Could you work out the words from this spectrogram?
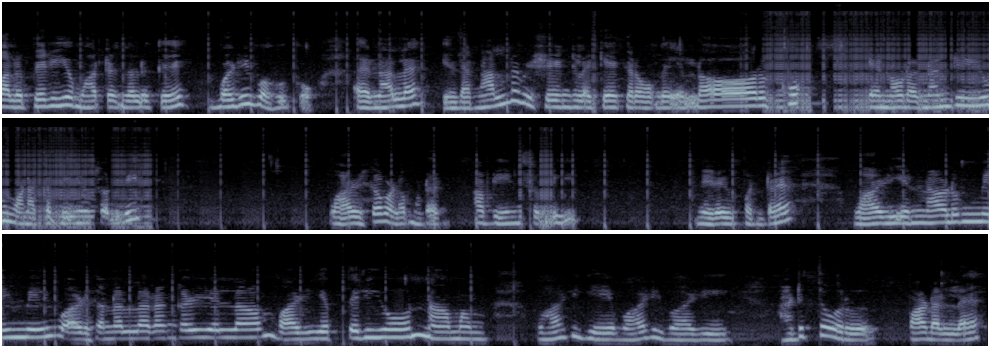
பல பெரிய மாற்றங்களுக்கு வழிவகுக்கும். அதனால் இந்த நல்ல விஷயங்களை கேட்குறவங்க எல்லாருக்கும் என்னோட நன்றியும் வணக்கத்தையும் சொல்லி வாழ்க வளமுடன் அப்படின்னு சொல்லி நிறைவு பண்ணுறேன் வாழிய நாடும் மெய்மெய் வாழ்க நல்லறங்கள் எல்லாம் வாழிய பெரியோன் நாமம். வாழியே வாழி வாழி. அடுத்த ஒரு பாடலில்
